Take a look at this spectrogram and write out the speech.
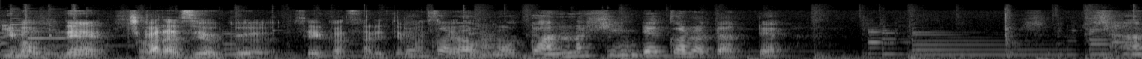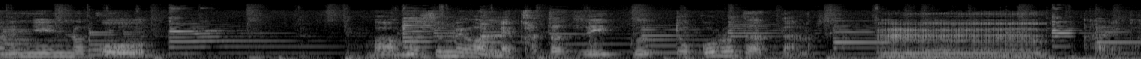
今もね力強く生活されてだますけど。からもう旦那死んでからだって3人の子まあ娘はね片付いくところだったのさ。うーん。あれが。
